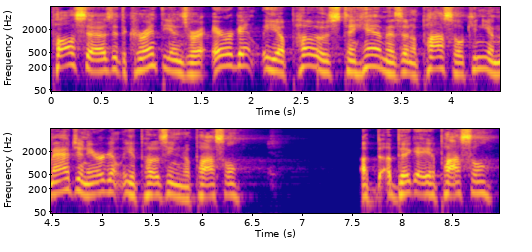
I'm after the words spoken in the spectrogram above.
Paul says that the Corinthians were arrogantly opposed to him as an apostle. Can you imagine arrogantly opposing an apostle? A, a big A apostle?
